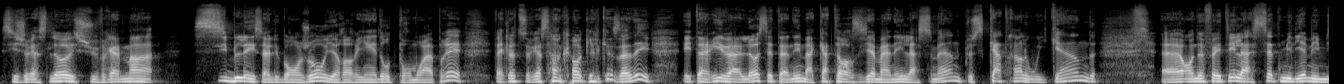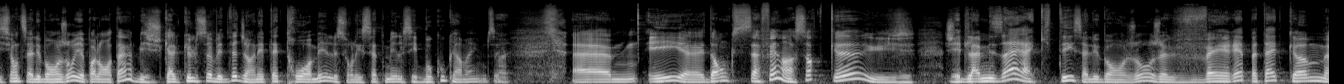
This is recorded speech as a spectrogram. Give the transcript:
Si je reste là, je suis vraiment ciblé salut bonjour, il n'y aura rien d'autre pour moi après. Fait que là, tu restes encore quelques années. Et tu arrives à là, cette année, ma quatorzième année la semaine, plus quatre ans le week-end. Euh, on a fêté la 7 millième émission de Salut bonjour il n'y a pas longtemps. Puis je calcule ça vite vite, j'en ai peut-être 3000 sur les 7000. C'est beaucoup quand même. Euh, et euh, donc, ça fait en sorte que j'ai de la misère à quitter Salut bonjour. Je le verrais peut-être comme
